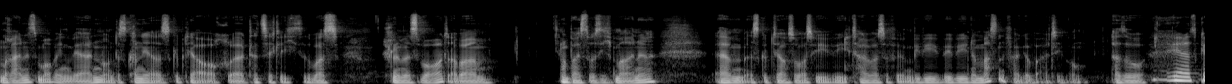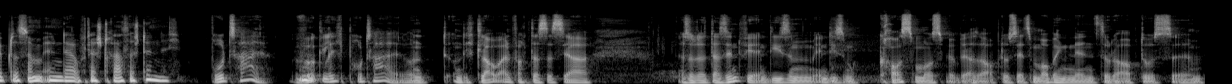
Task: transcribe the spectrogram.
ein reines Mobbing werden. Und das kann ja, es gibt ja auch äh, tatsächlich sowas schlimmes Wort, aber weißt du, was ich meine? Ähm, es gibt ja auch sowas wie, wie teilweise für, wie, wie, wie eine Massenvergewaltigung. Also Ja, das gibt es in der, auf der Straße ständig. brutal, wirklich brutal. Und, und ich glaube einfach, dass es ja, also da, da sind wir in diesem, in diesem Kosmos, also ob du es jetzt Mobbing nennst oder ob du es ähm,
